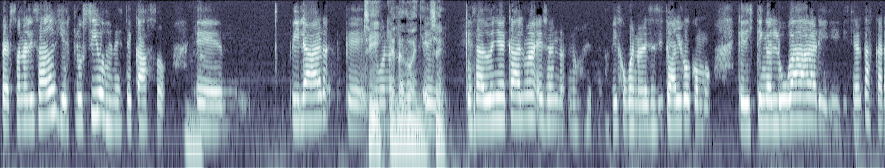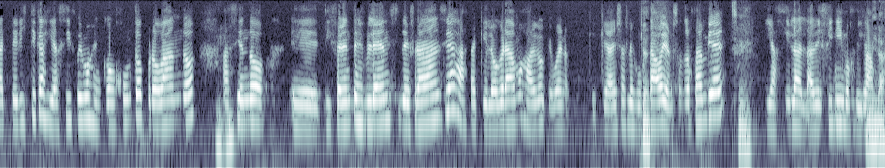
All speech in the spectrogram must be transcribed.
personalizados y exclusivos en este caso. Pilar, que, es la dueña, eh, que es la dueña de Calma, ella nos, dijo, bueno, necesito algo como que distinga el lugar y, ciertas características y así fuimos en conjunto probando, haciendo eh, diferentes blends de fragancias hasta que logramos algo que, bueno, que, a ellas les gustaba y a nosotros también. Y así la, definimos, digamos. Mira,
